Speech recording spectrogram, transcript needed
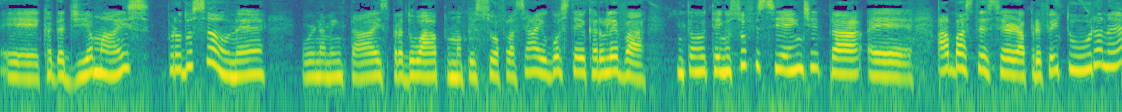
É cada dia mais produção, né? Ornamentais para doar para uma pessoa, falar assim, ah, eu gostei, eu quero levar. Então eu tenho o suficiente para é, abastecer a prefeitura, né?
